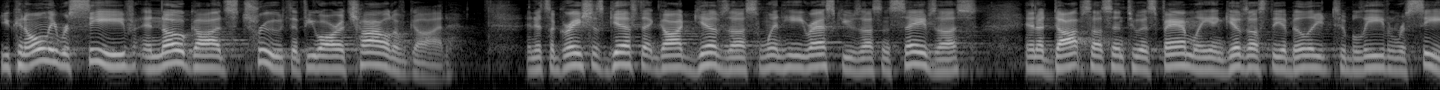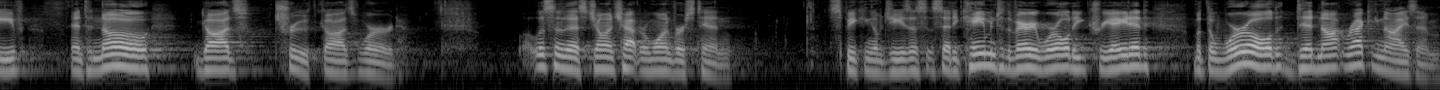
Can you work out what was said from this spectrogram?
You can only receive and know God's truth if you are a child of God. And it's a gracious gift that God gives us when He rescues us and saves us and adopts us into His family and gives us the ability to believe and receive and to know God's truth, God's word. Listen to this John chapter 1, verse 10. Speaking of Jesus, it said, He came into the very world He created, but the world did not recognize Him.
